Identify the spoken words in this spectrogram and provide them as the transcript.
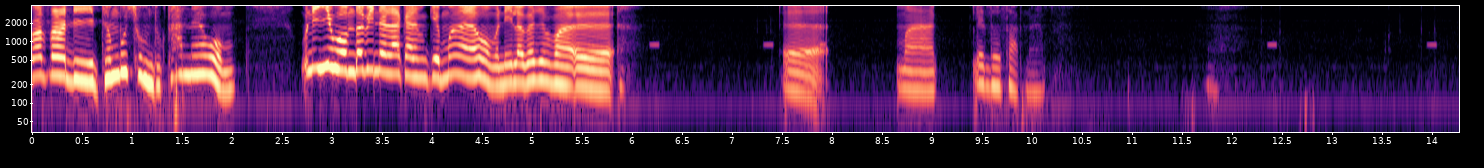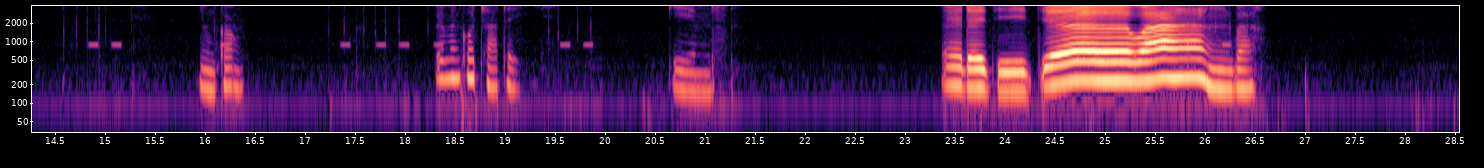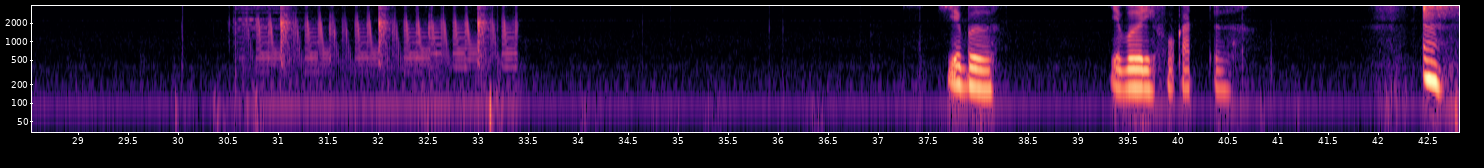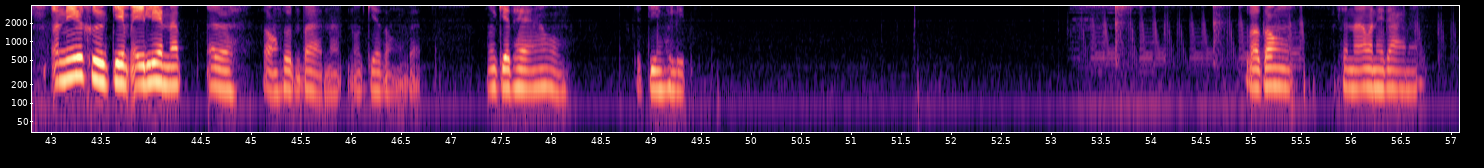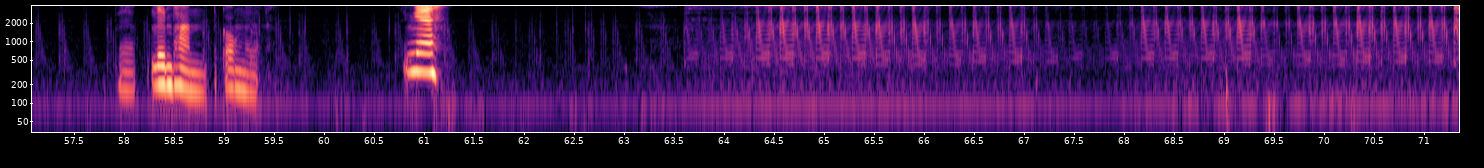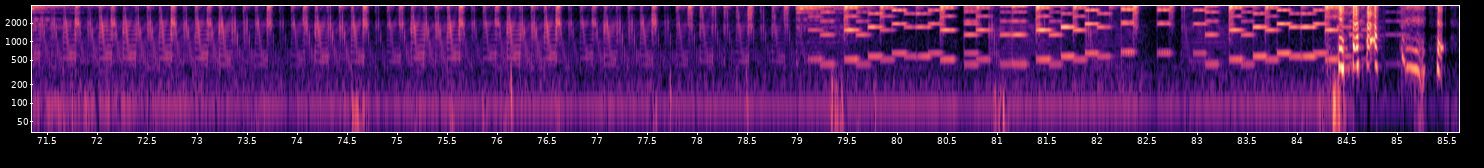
ก็สวัสดีท่านผู้ชมทุกท่านนะครับผม วันนี้อยู่ผมดาวินในรายการเกมเมอร์นะครับผมวันนี้เราก็จะมาเออเออมาเล่นโทรศัพท์นะครับยู่บนกล้องเอ้ยมันก็ชัดเลยเกมส์เอ้ยได้จีเจอว่างปะ เชียเบอร์อย่าเบอร์ดิโฟกัสเอออันนี้คือเกมเอเลียนนะเออสองศูนย์แปดนะโนเกียสองแปดโนเกียแท้นะครับผมจะจีนผลิตเราต้องชนะมันให้ได้นะแบบเล่นผ่านกล้องนี่แหละไง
